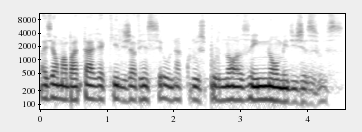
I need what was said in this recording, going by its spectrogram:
mas é uma batalha que ele já venceu na cruz por nós, em nome de Jesus.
